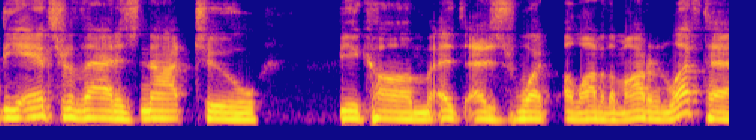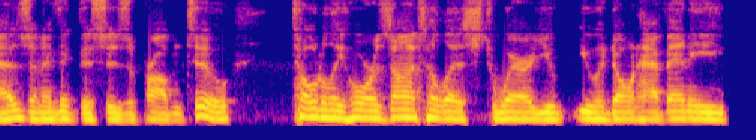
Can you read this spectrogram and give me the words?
the answer to that is not to become as, as what a lot of the modern left has, and I think this is a problem too. Totally horizontalist, where you you don't have any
